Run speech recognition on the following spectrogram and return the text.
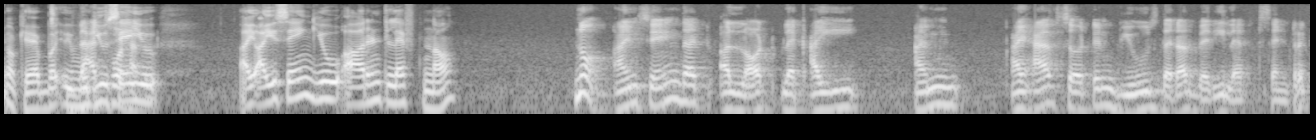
Okay, but would That's you say you? Are, are you saying you aren't left now? No, I'm saying that a lot. Like I, I'm, I have certain views that are very left centric,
